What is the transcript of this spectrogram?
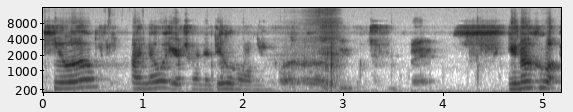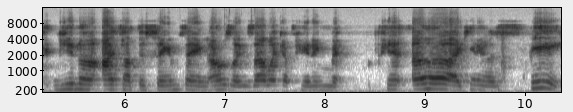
Kilo, I know what you're trying to do, homie. You know who? You know, I thought the same thing. I was like, is that like a painting? Ma- pan- uh, I can't even speak.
